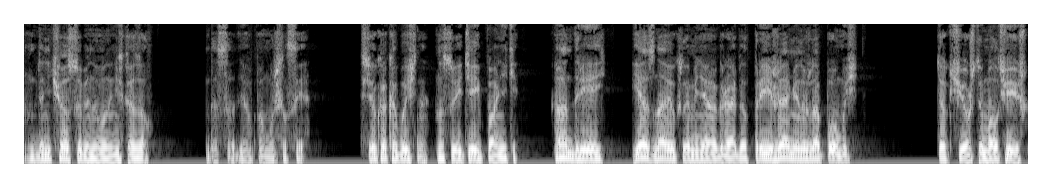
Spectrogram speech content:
«Да ничего особенного он и не сказал». Досадливо поморщился я. «Все как обычно, на суете и панике. Андрей, я знаю, кто меня ограбил. Приезжай, мне нужна помощь». «Так чего ж ты молчишь?»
